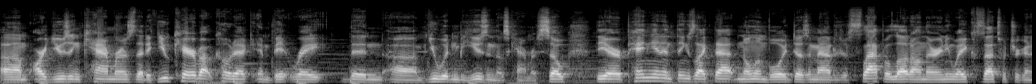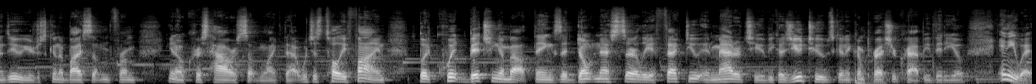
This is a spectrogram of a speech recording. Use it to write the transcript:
um, are using cameras that if you care about codec and bit rate, then um, you wouldn't be using those cameras. So their opinion and things like that, null and void, doesn't matter. Just slap a LUT on there anyway because that's what you're going to do. You're just going to buy something from, you know, Chris Hau or something like that, which is totally fine. But quit bitching about things that don't necessarily affect you and matter to you because YouTube's going to compress your crappy video anyway.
